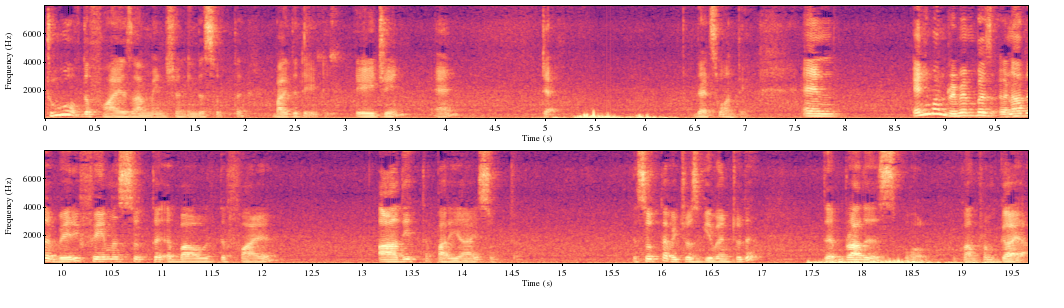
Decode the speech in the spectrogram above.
two of the fires are mentioned in the sutta by the deity aging and death that's one thing and anyone remembers another very famous sutta about the fire Aditta Pariyaya Sutta. The sutta which was given to the, the brothers who come from Gaya.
